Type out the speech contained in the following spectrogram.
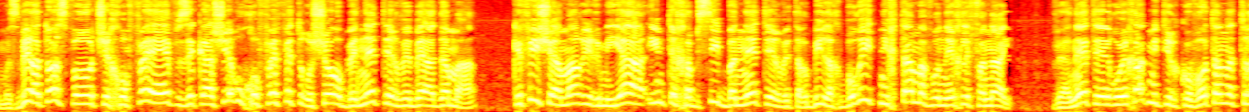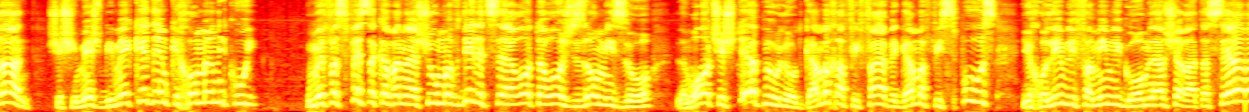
הוא מסביר התוספות שחופף זה כאשר הוא חופף את ראשו בנטר ובאדמה, כפי שאמר ירמיה, אם תכבסי בנטר ותרבי לך בורית, נחתם עוונך לפניי. והנטר הוא אחד מתרכובות הנתרן, ששימש בימי קדם כחומר ניקוי. הוא מפספס הכוונה שהוא מבדיל את שערות הראש זו מזו, למרות ששתי הפעולות, גם החפיפה וגם הפספוס, יכולים לפעמים לגרום להשארת השיער.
